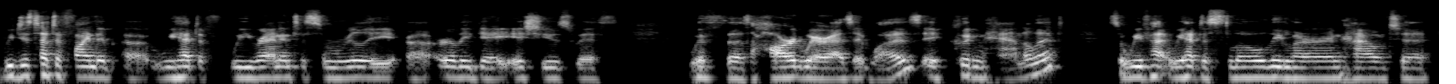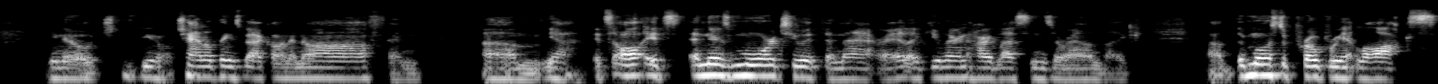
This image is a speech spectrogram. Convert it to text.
we just had to find it. Uh, we had to we ran into some really uh, early day issues with with the hardware as it was. It couldn't handle it, so we've had we had to slowly learn how to you know you know channel things back on and off and um, yeah, it's all it's and there's more to it than that, right? Like you learn hard lessons around like uh, the most appropriate locks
